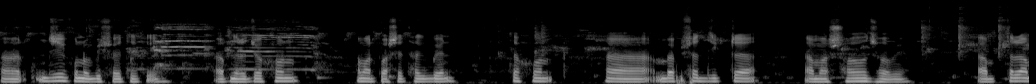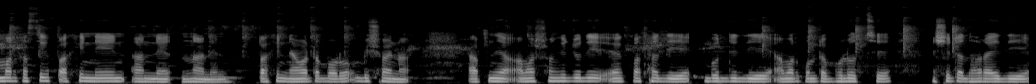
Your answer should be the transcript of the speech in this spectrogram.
আর যে কোনো বিষয় থেকে আপনারা যখন আমার পাশে থাকবেন, তখন ব্যবসার দিকটা আমার সহজ হবে। আপনারা আমার কাছ থেকে পাখি নেন আর নে- নেন, পাখি নেওয়াটা বড় বিষয় না। আপনি আমার সঙ্গে যদি কথা দিয়ে, বুদ্ধি দিয়ে আমার কোনটা ভুল হচ্ছে, সেটা ধরাই দিয়ে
